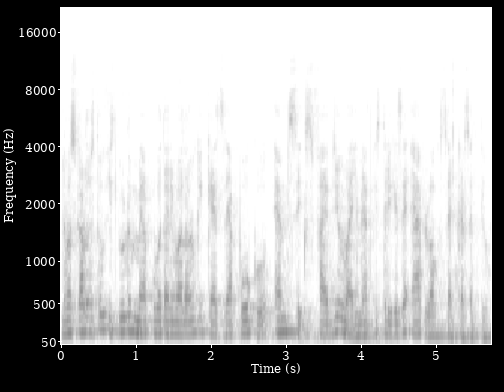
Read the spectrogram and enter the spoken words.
नमस्कार दोस्तों, इस वीडियो में मैं आपको बताने वाला हूँ कि कैसे आप Poco M six five G mobile में आप किस तरीके से ऐप लॉक सेट कर सकते हो।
